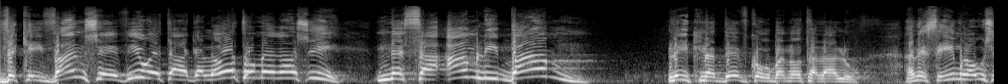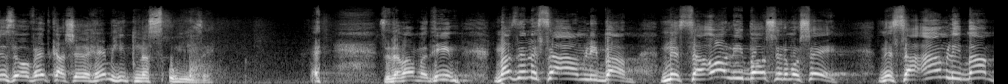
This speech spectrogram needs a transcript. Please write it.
וכיוון שהביאו את העגלות, אומר רש"י, נשאם ליבם להתנדב קורבנות הללו. הנשיאים ראו שזה עובד כאשר הם התנשאו מזה. זה דבר מדהים. מה זה נשאם ליבם? נשאו ליבו של משה. נשאם ליבם,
